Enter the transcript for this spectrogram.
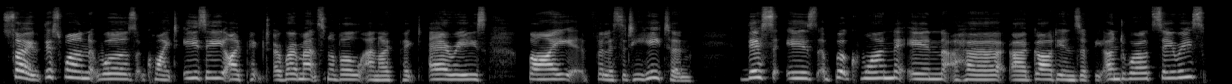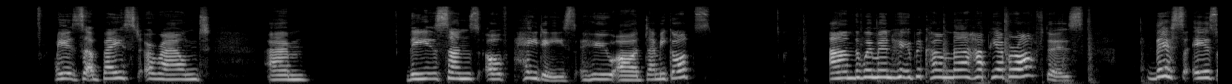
So this one was quite easy. I picked a romance novel and I've picked Ares by Felicity Heaton. This is book one in her uh, Guardians of the Underworld series. It's based around um, the sons of Hades, who are demigods, and the women who become their happy ever afters. This is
